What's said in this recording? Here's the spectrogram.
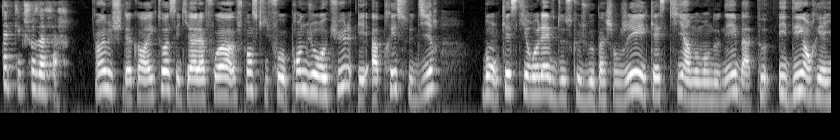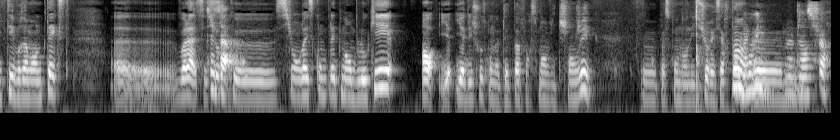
peut-être quelque chose à faire. Ouais, mais je suis d'accord avec toi, c'est qu'il y a à la fois, je pense qu'il faut prendre du recul et après se dire bon, qu'est-ce qui relève de ce que je veux pas changer et qu'est-ce qui à un moment donné bah, peut aider en réalité vraiment le texte. Euh, voilà, c'est sûr que si on reste complètement bloqué, Oh, il y, a des choses qu'on n'a peut-être pas forcément envie de changer, euh, parce qu'on en est sûr et certain. oui, euh, bien sûr.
